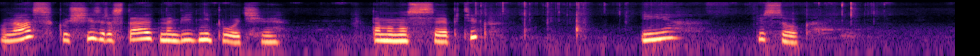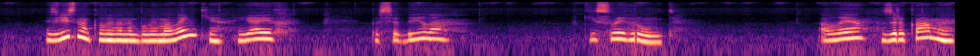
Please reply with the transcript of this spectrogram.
У нас кущі зростають на бідній почві. Там у нас септик і пісок. Звісно, коли вони були маленькі, я їх посадила в кислий ґрунт. Але з роками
